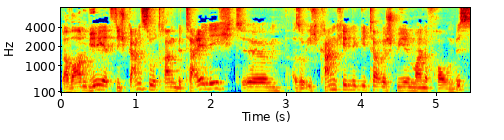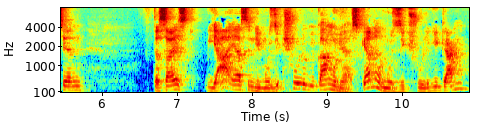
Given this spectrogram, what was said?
Da waren wir jetzt nicht ganz so dran beteiligt. Ähm, also ich kann keine Gitarre spielen, meine Frau ein bisschen. Das heißt, ja, er ist in die Musikschule gegangen und er ist gerne in die Musikschule gegangen.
